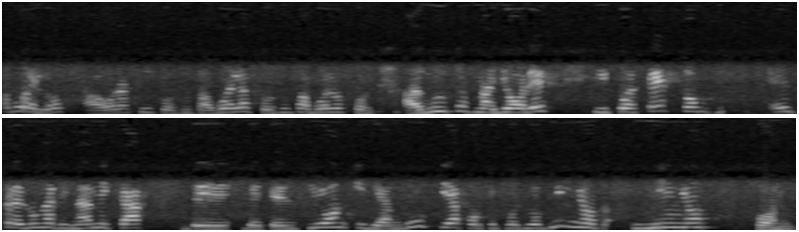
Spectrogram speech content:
abuelos, ahora sí, con sus abuelas, con sus abuelos, con adultos mayores, y pues esto entra en una dinámica de, tensión y de angustia, porque pues los niños, niños son.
